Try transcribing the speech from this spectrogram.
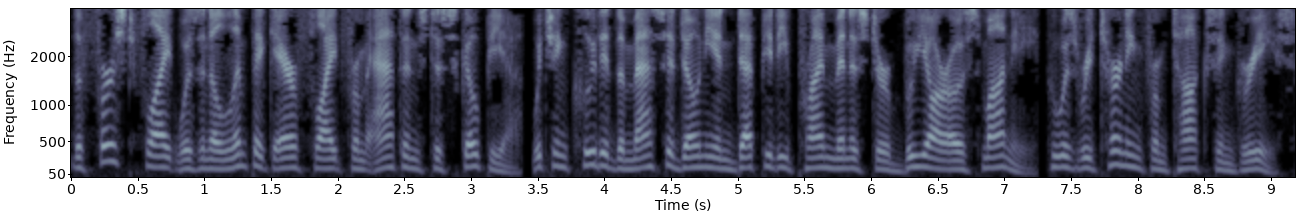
The first flight was an Olympic air flight from Athens to Skopje, which included the Macedonian Deputy Prime Minister Bujar Osmani, who was returning from talks in Greece.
